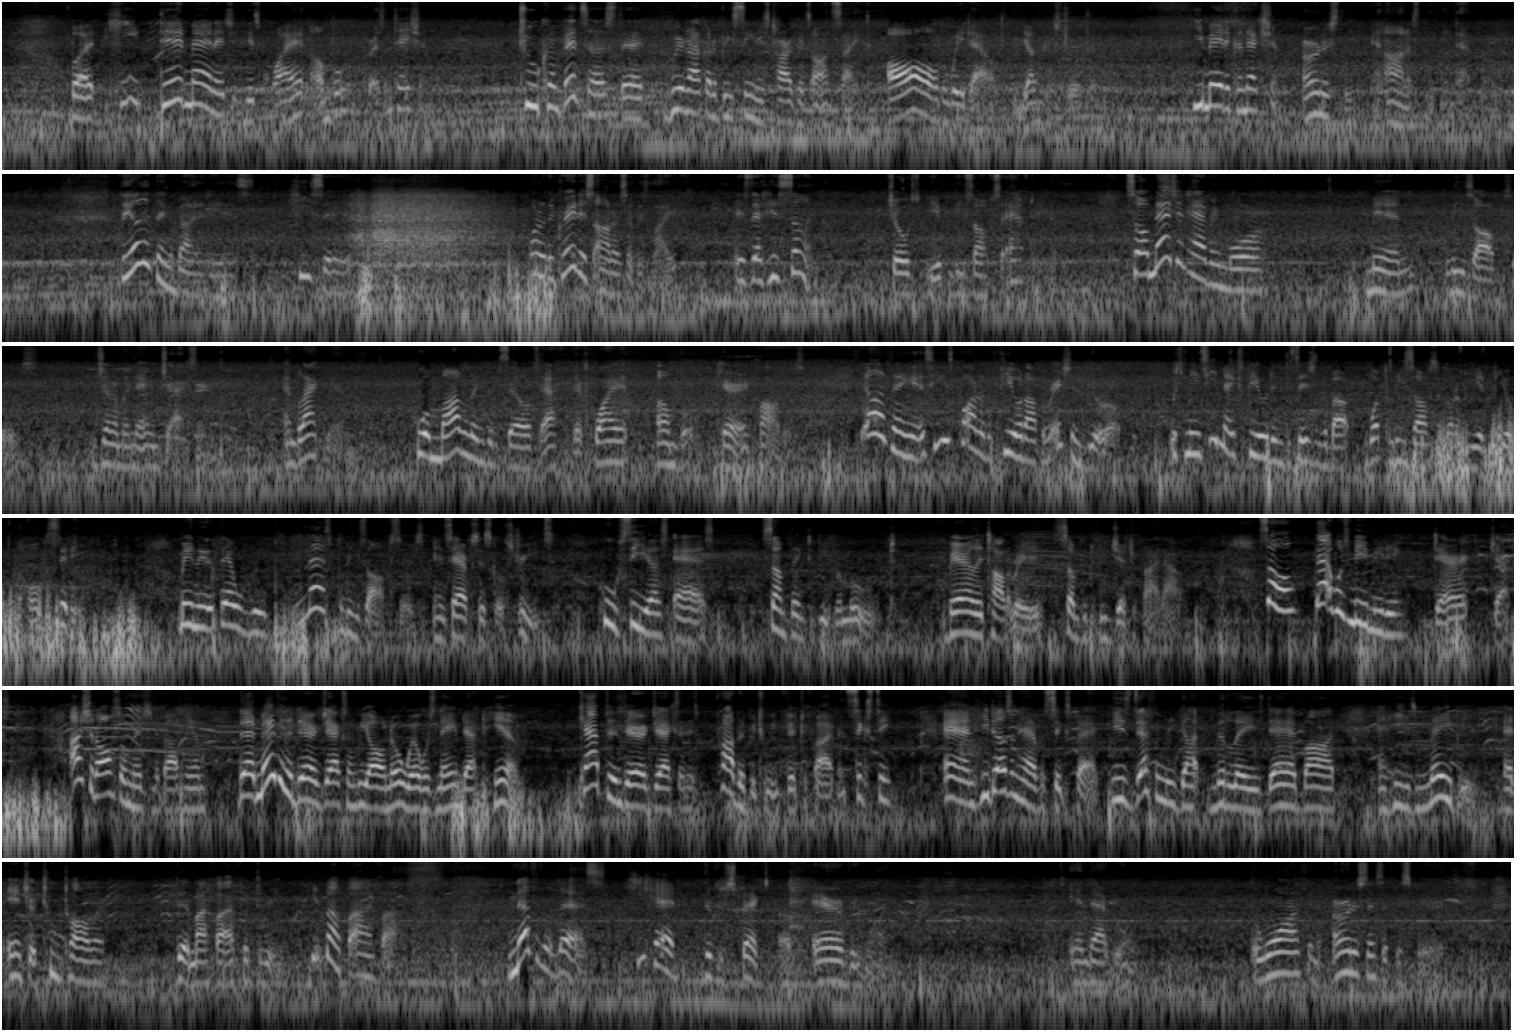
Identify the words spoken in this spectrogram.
But he did manage in his quiet, humble presentation to convince us that we're not going to be seen as targets on sight, all the way down to the youngest children. He made a connection earnestly and honestly in that way. The other thing about it is, he said, one of the greatest honors of his life is that his son chose to be a police officer after him. So imagine having more men, police officers, gentlemen named Jackson, and black men who are modeling themselves after their quiet, humble, caring fathers. The other thing is he's part of the Field Operations Bureau, which means he makes fielding decisions about what police officers are going to be in field for the whole city. Meaning that there will be less police officers in San Francisco streets who see us as something to be removed barely tolerated something to be gentrified out. So that was me meeting Derrick Jackson. I should also mention about him that maybe the Derrick Jackson we all know well was named after him. Captain Derrick Jackson is probably between 55 and 60, and he doesn't have a six pack. He's definitely got middle aged dad bod, and he's maybe an inch or two taller than my five foot three. He's about five five. Nevertheless, he had the respect of everyone in that room. the warmth and earnestness of his spirit.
